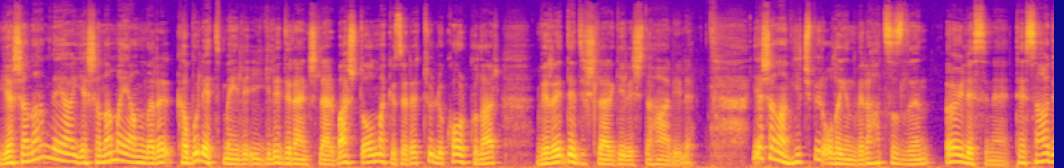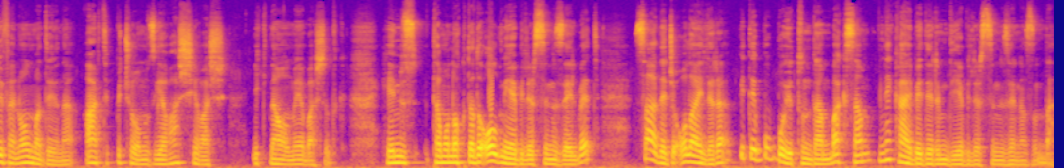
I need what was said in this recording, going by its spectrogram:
yaşanan veya yaşanamayanları kabul etme ile ilgili dirençler başta olmak üzere türlü korkular ve reddedişler gelişti haliyle. Yaşanan hiçbir olayın ve rahatsızlığın öylesine tesadüfen olmadığına artık birçoğumuz yavaş yavaş ikna olmaya başladık. Henüz tam o noktada olmayabilirsiniz elbet Sadece olaylara bir de bu boyutundan baksam ne kaybederim diyebilirsiniz en azından.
